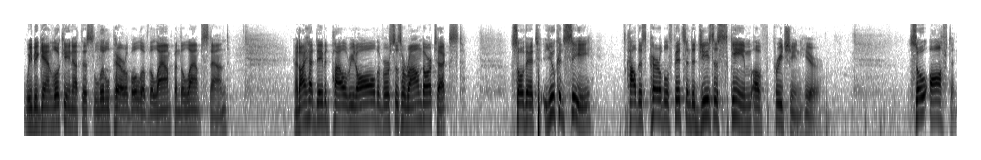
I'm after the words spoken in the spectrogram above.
we began looking at this little parable of the lamp and the lampstand. And I had David Pyle read all the verses around our text so that you could see how this parable fits into Jesus' scheme of preaching here. So often,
